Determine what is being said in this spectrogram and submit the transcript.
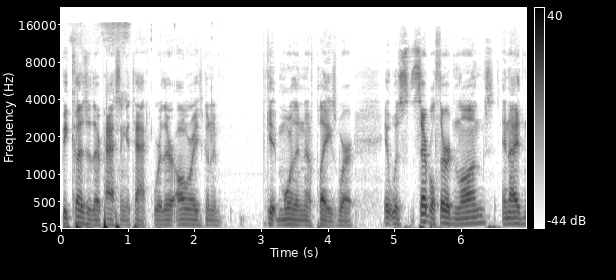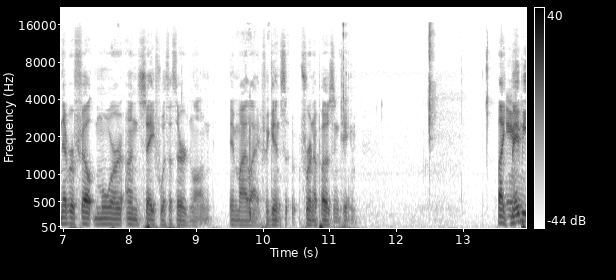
because of their passing attack where they're always going to get more than enough plays where it was several third and longs and I had never felt more unsafe with a third and long in my life against for an opposing team. Like maybe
